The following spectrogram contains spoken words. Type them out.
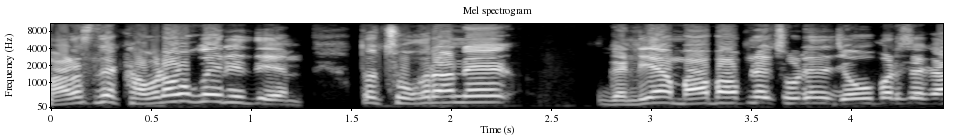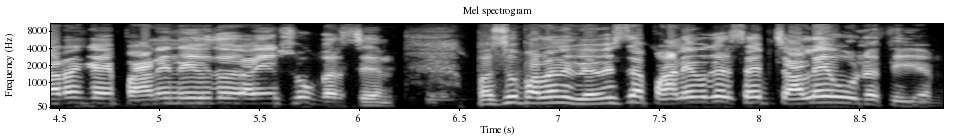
માણસને ખવડાવવું કઈ રીતે એમ? તો છોકરાને ગંઢિયા મા બાપને છોડીને જવું પડશે કારણ કે પાણી નહીં તો અહીં શું કરશે એમ? પશુપાલનની વ્યવસ્થા પાણી વગર સાહેબ ચાલે એવું નથી એમ.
